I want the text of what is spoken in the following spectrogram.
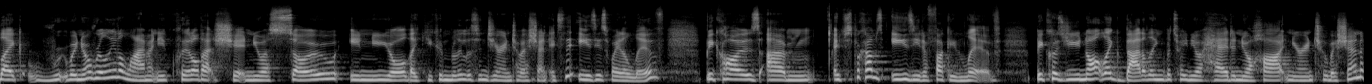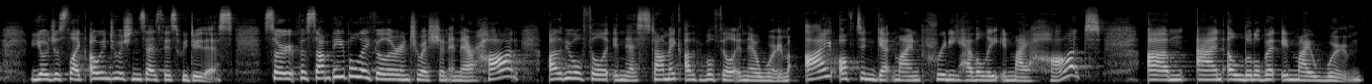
like when you're really in alignment and you've cleared all that shit and you are so in your like you can really listen to your intuition. It's the easiest way to live because um it just becomes easy to fucking live because you're not like battling between your head and your heart and your intuition. You're just like oh intuition says this we do this. So for some people they feel their intuition in their heart. Other people feel it in their stomach. Other people feel it in their womb. I often get mine pretty heavily in my heart um, and a little bit in my womb.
